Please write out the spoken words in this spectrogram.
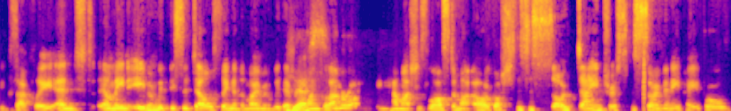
exactly. And I mean, even with this Adele thing at the moment, with everyone yes. glamorizing how much she's lost, I'm like, oh gosh, this is so dangerous for so many people.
